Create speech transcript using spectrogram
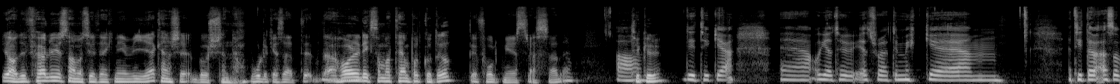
Ja, du följer ju samhällsutvecklingen via kanske börsen på olika sätt. Mm. Har det liksom har tempot gått upp? Är folk mer stressade? Ja, tycker du? det tycker jag. Eh, och jag tror, jag tror att det är mycket um, jag tittar, alltså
